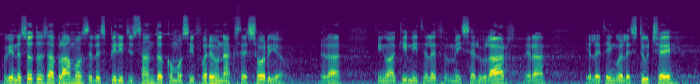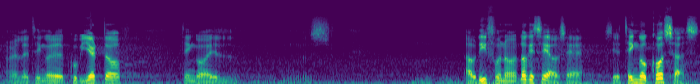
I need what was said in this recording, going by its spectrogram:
Porque nosotros hablamos del Espíritu Santo como si fuera un accesorio, ¿verdad? Tengo aquí mi teléfono, mi celular, ¿verdad? Yo le tengo el estuche, le tengo el cubierto, tengo el audífono, lo que sea, o sea, si tengo cosas,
